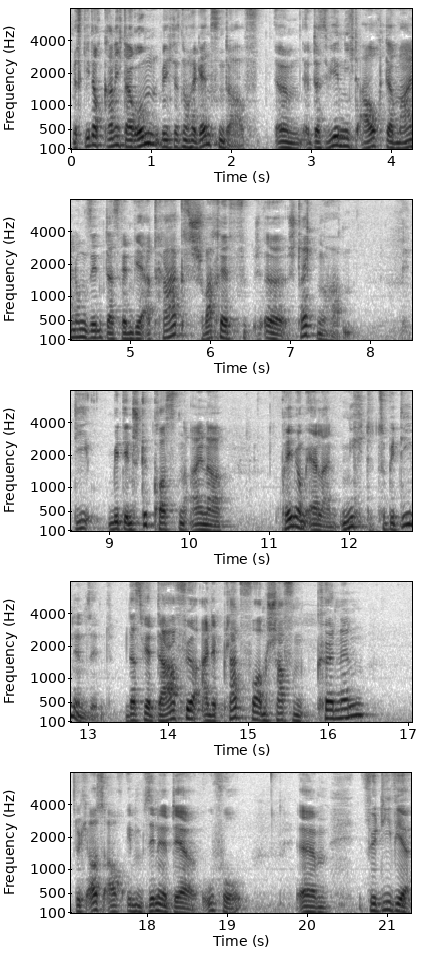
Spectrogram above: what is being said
Es geht auch gar nicht darum, wenn ich das noch ergänzen darf, ähm, dass wir nicht auch der Meinung sind, dass wenn wir ertragsschwache äh, Strecken haben, die mit den Stückkosten einer Premium Airline nicht zu bedienen sind, dass wir dafür eine Plattform schaffen können, durchaus auch im Sinne der UFO, ähm, für die wir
